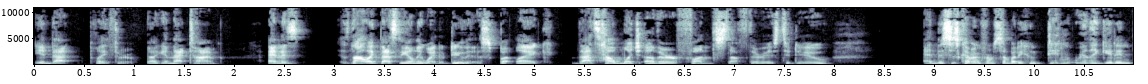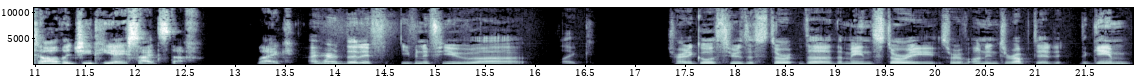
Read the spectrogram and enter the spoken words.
in that playthrough, like in that time. And it's it's not like that's the only way to do this, but like that's how much other fun stuff there is to do. And this is coming from somebody who didn't really get into all the GTA side stuff. Like I heard that if even if you uh like try to go through the story the the main story sort of uninterrupted, the game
